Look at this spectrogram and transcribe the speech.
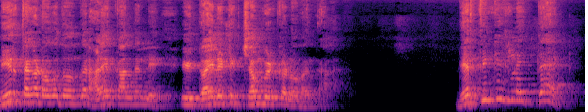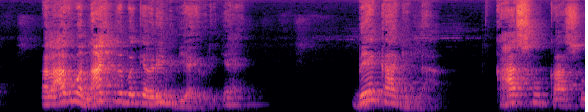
ನೀರು ತಗೊಂಡು ಹೋಗೋದು ಅಂದ್ರೆ ಹಳೆ ಕಾಲದಲ್ಲಿ ಈ ಟಾಯ್ಲೆಟಿಗೆ ಚಂಬ್ ಇಟ್ಕೊಂಡು they are thinking like that ಅಲ್ಲಿ ಆಗುವ ನಾಶದ ಬಗ್ಗೆ ಅರಿವಿದೆಯಾ ಇವರಿಗೆ? ಬೇಕಾಗಿಲ್ಲ. ಕಾಸು ಕಾಸು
